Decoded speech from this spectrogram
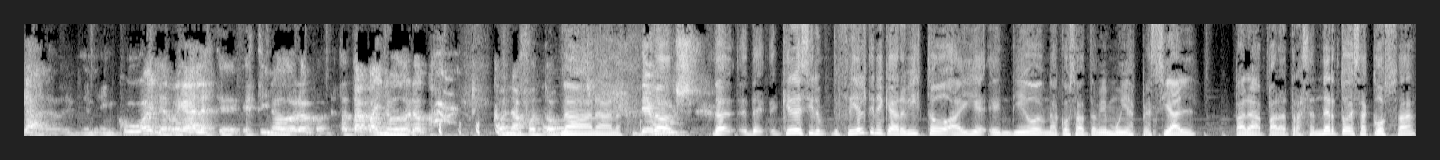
claro, en, en Cuba, y le regala este, este inodoro, con esta tapa inodoro con, con la foto. No, no, no. De No, Bush. de- de- quiero decir, Fidel tiene que haber visto ahí en Diego una cosa también muy especial. Para, para trascender toda esa cosa,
